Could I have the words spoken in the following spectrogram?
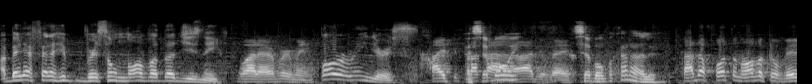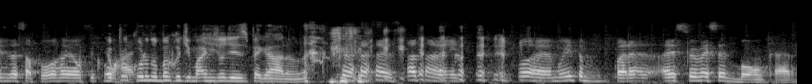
a Bela e a Fera versão nova da Disney. Whatever, man. Power Rangers. Hype pra Esse é caralho, velho. Isso é bom pra caralho. Cada foto nova que eu vejo dessa porra, eu fico com Eu hype. procuro no banco de imagens de onde eles pegaram, né? Exatamente. Porra, é muito. para- Esse filme vai ser bom, cara.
